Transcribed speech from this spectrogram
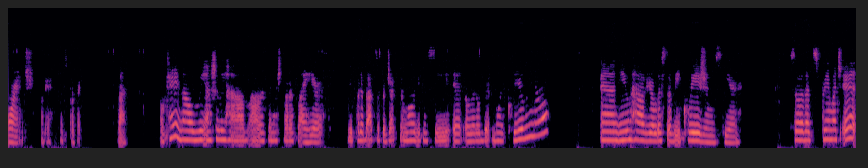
orange. Okay, that's perfect. Done. Okay, now we actually have our finished butterfly here. We put it back to projector mode, you can see it a little bit more clearly now. And you have your list of equations here. So that's pretty much it.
